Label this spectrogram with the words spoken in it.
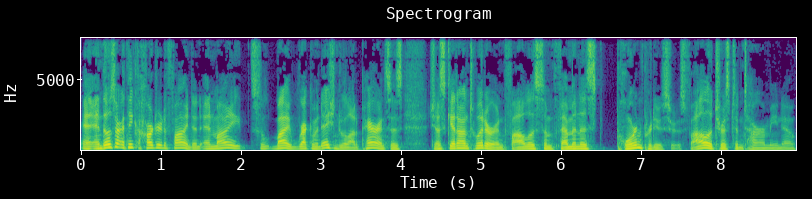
And, and those are, I think, harder to find. And, and my my recommendation to a lot of parents is just get on Twitter and follow some feminist porn producers. Follow Tristan Taormino.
